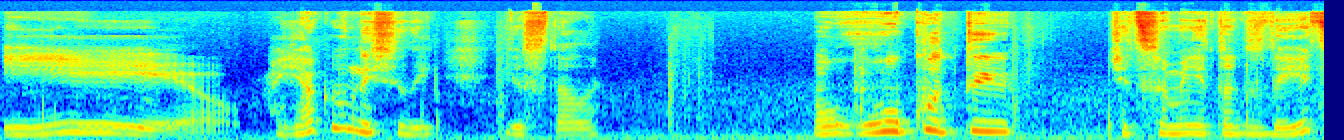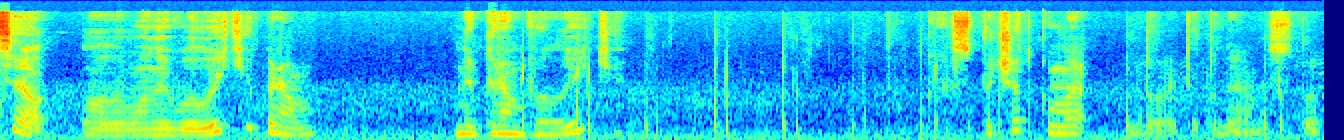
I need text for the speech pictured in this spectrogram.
І. А як вони сюди дістали? Ого, коти! Чи це мені так здається, але вони великі прям. Не прям великі. Так, спочатку ми. Давайте подивимося тут.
